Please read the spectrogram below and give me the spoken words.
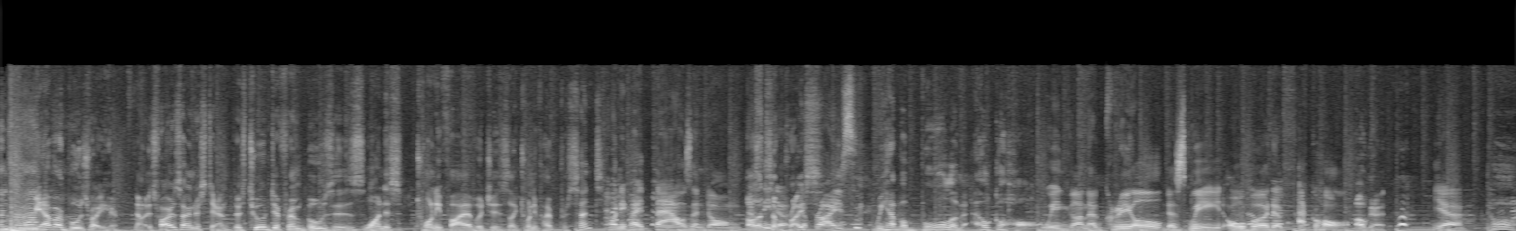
We have our booze right here. Now, as far as I understand, there's two different boozes. One is 25, which is like 25%. 25,000 dong. Oh, that's the, the price? The price. We have a bowl of alcohol. We're gonna grill the squid over the alcohol. Okay. Yeah. Oh,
